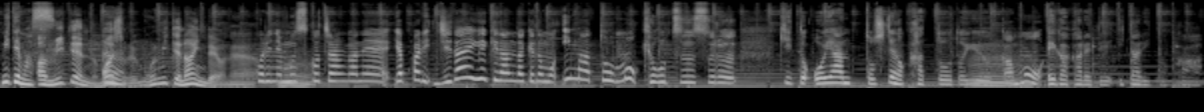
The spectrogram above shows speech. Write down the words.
見てます。あ見てんの？マジ？うん。それ、俺見てないんだよね。これね、うん。息子ちゃんがねやっぱり時代劇なんだけども今とも共通するきっと親としての葛藤というかうん。も描かれていたりとか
